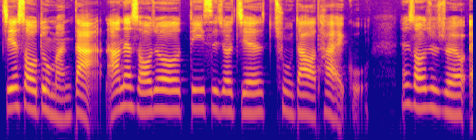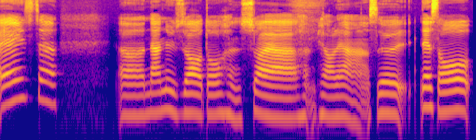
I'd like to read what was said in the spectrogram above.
接受度蛮大。然后那时候就第一次就接触到泰国，那时候就觉得，哎，这呃男女主角都很帅啊，很漂亮啊，所以那时候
